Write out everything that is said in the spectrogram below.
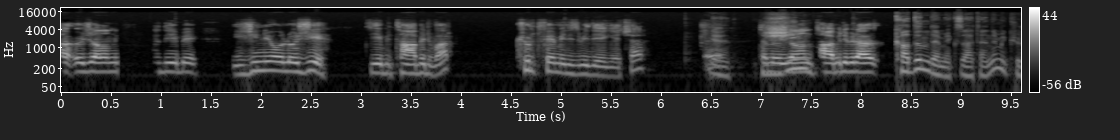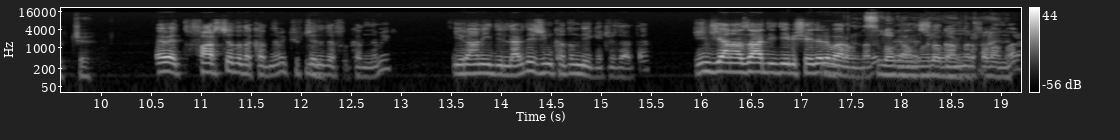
da Öcalan'ın diye bir jineoloji diye bir tabir var. Kürt feminizmi diye geçer. Evet. Yani Tabii Jin- Öcalan'ın tabiri biraz kadın demek zaten değil mi Kürtçe? evet Farsçada da kadın demek, Kürtçede Hı. de kadın demek. İrani dillerde jin kadın diye geçiyor zaten. Jinciyan Azadi diye bir şeyleri Hı, var onların. sloganları Ee, sloganları vardır, falan aynen. var.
